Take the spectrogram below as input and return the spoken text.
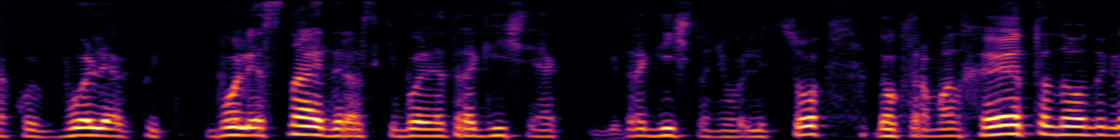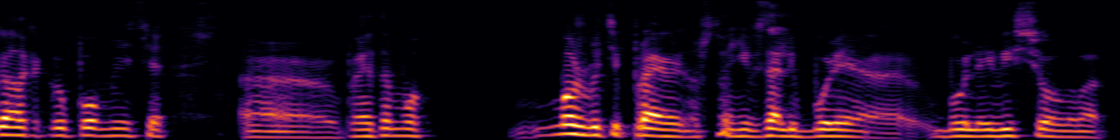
такой более какой-то более снайдеровский, более трагичный, трагичное у него лицо. Доктор Манхэттена он играл, как вы помните. Э, поэтому может быть и правильно, что они взяли более, более веселого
